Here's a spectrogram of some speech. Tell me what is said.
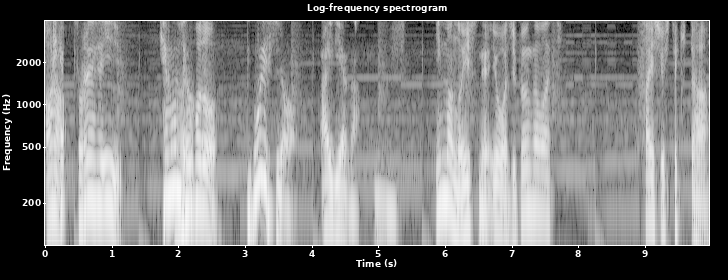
あら、それいい。ケモンなるほど。すごいですよ、アイディアが。うん、今のいいっすね。要は自分が採取してきた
